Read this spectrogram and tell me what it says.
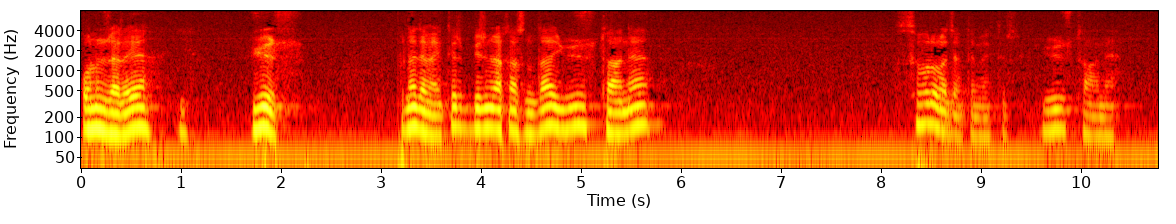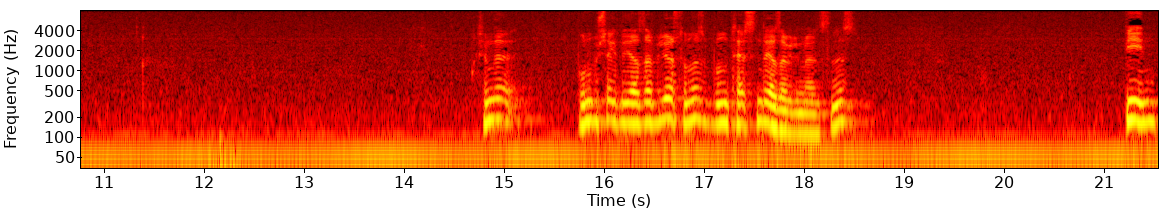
10 üzeri 100 bu ne demektir? Birin arkasında 100 tane sıfır olacak demektir. 100 tane. Şimdi bunu bu şekilde yazabiliyorsanız bunun tersini de yazabilmelisiniz. 1000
